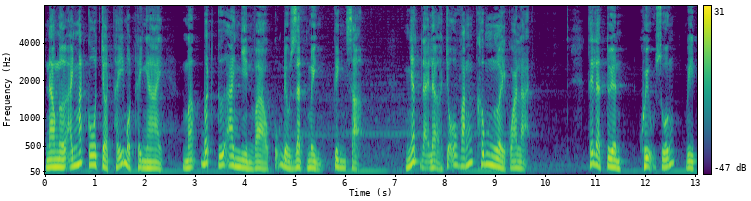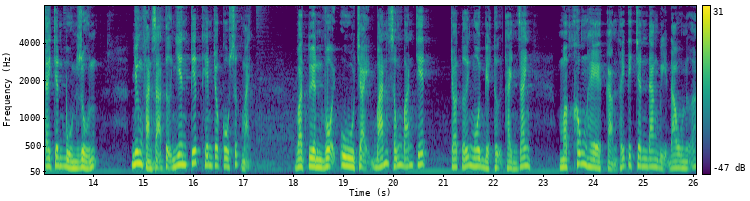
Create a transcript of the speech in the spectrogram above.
Nào ngờ ánh mắt cô chợt thấy một hình hài mà bất cứ ai nhìn vào cũng đều giật mình, kinh sợ. Nhất lại là ở chỗ vắng không người qua lại. Thế là Tuyền khuỵu xuống vì tay chân bùn rủn, nhưng phản xạ tự nhiên tiếp thêm cho cô sức mạnh. Và Tuyền vội ù chạy bán sống bán chết cho tới ngôi biệt thự thành danh mà không hề cảm thấy cái chân đang bị đau nữa.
